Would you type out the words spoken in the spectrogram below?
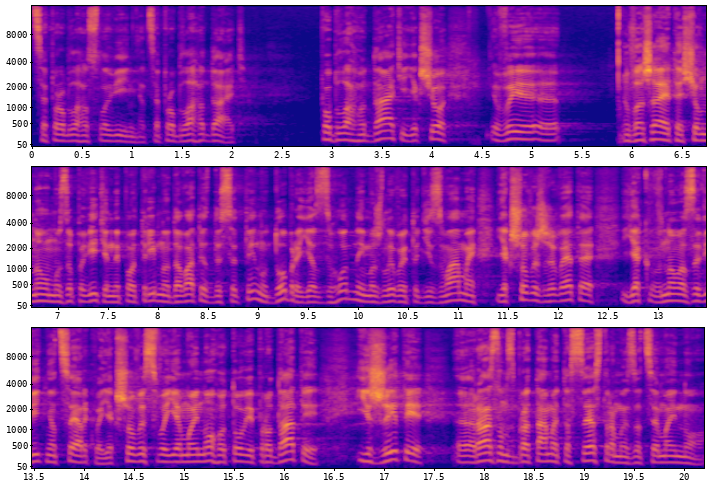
Це про благословіння, це про благодать. По благодаті, якщо ви вважаєте, що в новому заповіті не потрібно давати десятину, добре, я згодний, можливо, тоді з вами. Якщо ви живете як в новозавітня церква, якщо ви своє майно готові продати і жити разом з братами та сестрами за це майно,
